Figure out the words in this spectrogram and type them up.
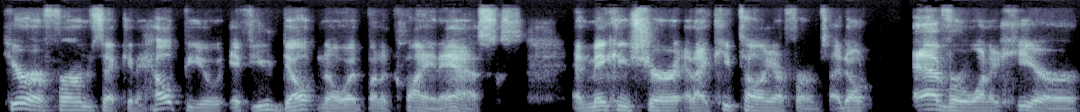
Here are firms that can help you if you don't know it but a client asks. And making sure and I keep telling our firms, I don't ever want to hear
